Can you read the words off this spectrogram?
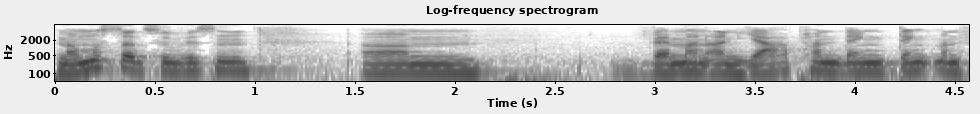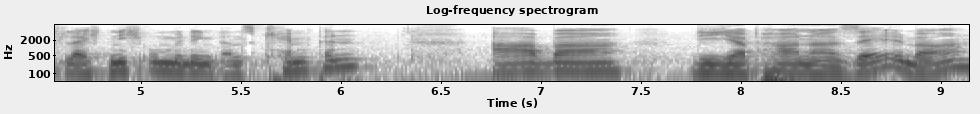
Man muss dazu wissen, ähm, wenn man an Japan denkt, denkt man vielleicht nicht unbedingt ans Campen, aber die Japaner selber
